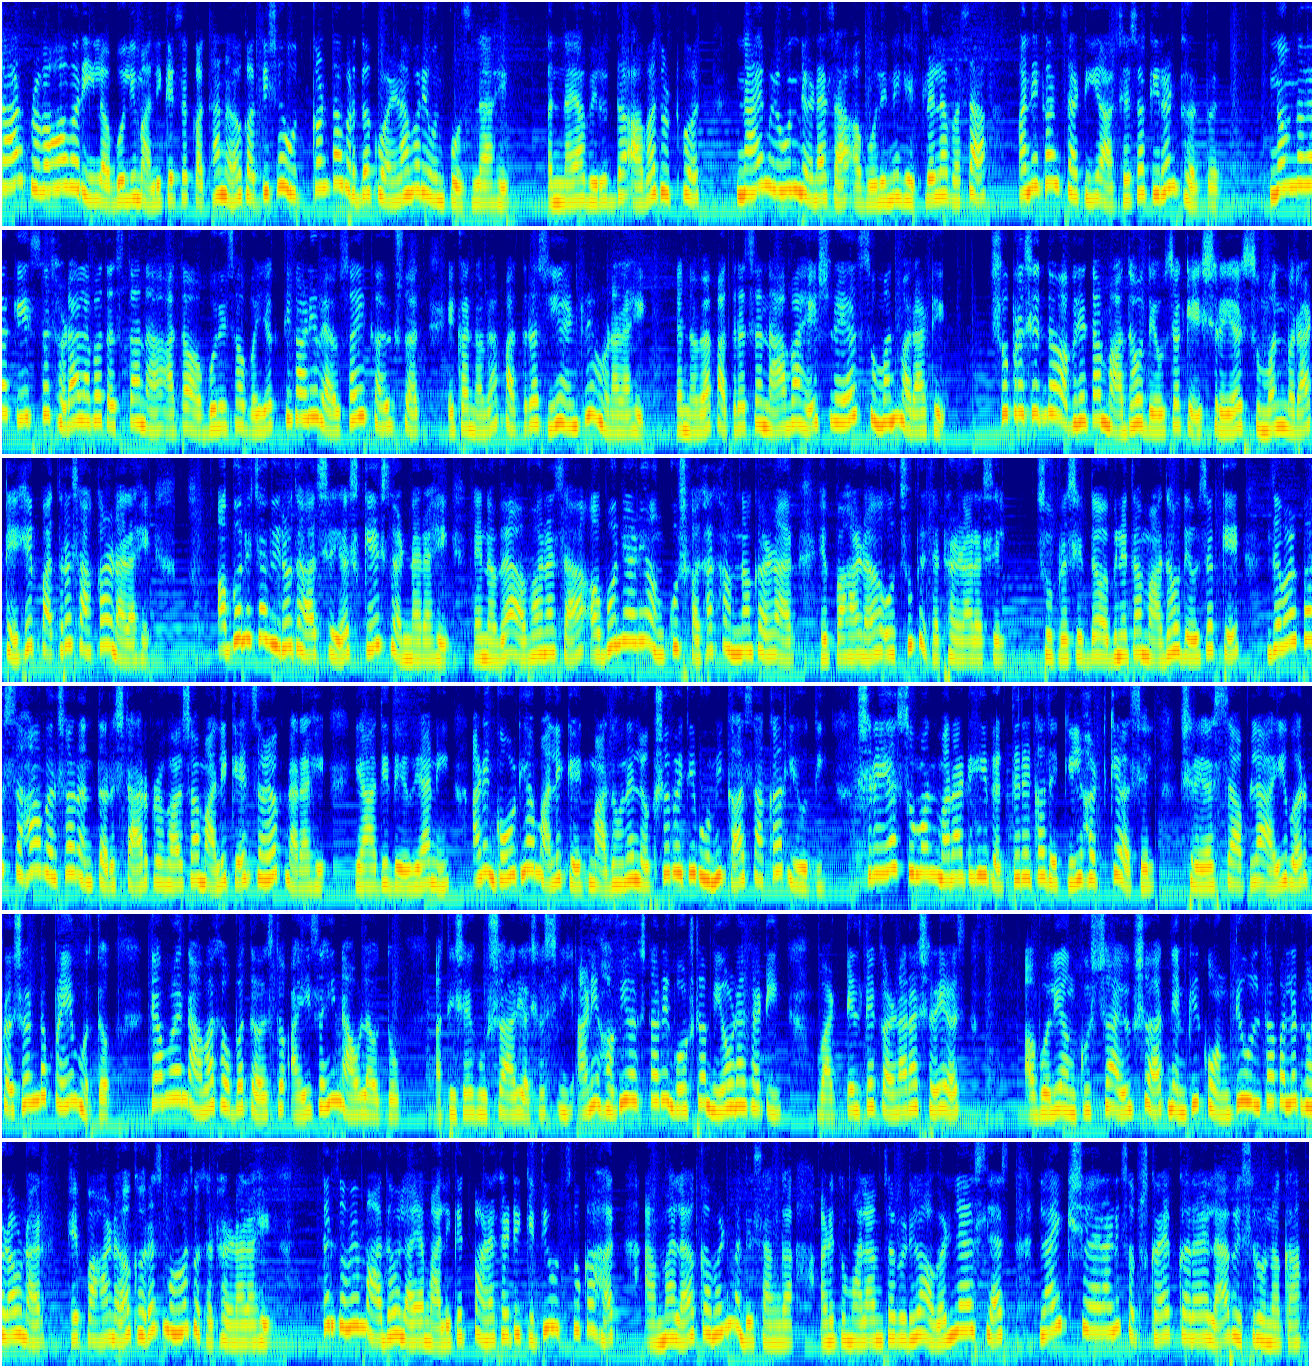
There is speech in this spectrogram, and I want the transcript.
Star प्रवाहावरील अबोली मालिकेचं कथानक अतिशय उत्कंठावर्धक वळणावर येऊन पोहोचलं आहे. अन्यायाविरुद्ध आवाज उठवत न्याय मिळवून देण्याचा अबोलीने घेतलेला बसा अनेकांसाठी आशेचा किरण ठरतोय. नवनव्या केसचा छडा लावत असताना आता अबोलीच्या वैयक्तिक आणि व्यावसायिक आयुष्यात एका नव्या पात्राची एंट्री होणार आहे. या नव्या पात्राचं नाव आहे श्रेयस सुमन मराठे. सुप्रसिद्ध अभिनेता माधव देवचके श्रेयस सुमन मराठे हे पात्र साकारणार आहे. अबोलीच्या विरोधात श्रेयस केस लढणार आहे. या नव्या आव्हानाचा अबोली आणि अंकुश कसा सामना करणार हे पाहणं उत्सुकतेचं ठरणार असेल. सुप्रसिद्ध अभिनेता माधव देवचक्के जवळपास सहा वर्षानंतर स्टार प्रभावच्या मालिकेत झळकणार आहे. याआधी देवयानी आणि गोड या मालिकेत माधवने लक्षवेधी भूमिका साकारली होती. श्रेयस सुमन मराठी ही व्यक्तिरेखा देखील हटके असेल. श्रेयसचं आपल्या आईवर प्रचंड प्रेम होतं. त्यामुळे नावासोबतच तो आईचंही नाव लावतो. अतिशय हुशार यशस्वी आणि हवी असणारी गोष्ट मिळवण्यासाठी वाटेल ते करणारा श्रेयस अबोली अंकुशच्या आयुष्यात नेमकी कोणती उलतापालट घडवणार हे पाहणं खरंच महत्वाचं ठरणार आहे. तर तुम्ही माधवला या मालिकेत पाहण्यासाठी किती उत्सुक आहात आम्हाला कमेंटमध्ये सांगा. आणि तुम्हाला आमचा व्हिडिओ आवडला असल्यास लाईक शेअर आणि सबस्क्राईब करायला विसरू नका.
